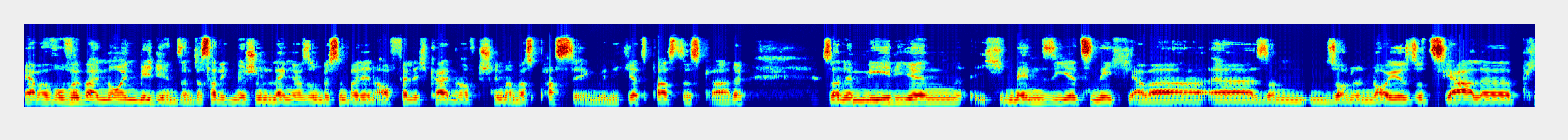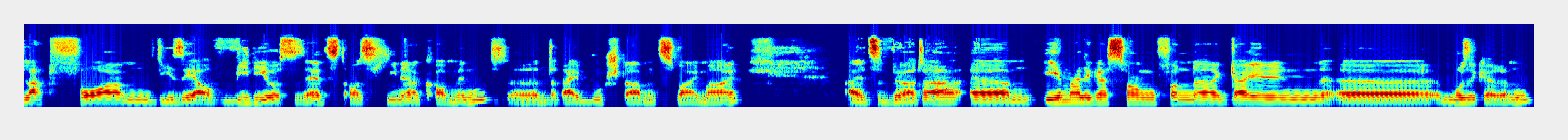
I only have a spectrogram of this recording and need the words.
Ja, aber wo wir bei neuen Medien sind, das hatte ich mir schon länger so ein bisschen bei den Auffälligkeiten aufgeschrieben, aber es passte irgendwie nicht. Jetzt passt es gerade. So eine Medien, ich nenne sie jetzt nicht, aber äh, so, ein, so, eine neue soziale Plattform, die sehr auf Videos setzt, aus China kommend, äh, mhm. drei Buchstaben zweimal als Wörter. Ähm, ehemaliger Song von einer geilen äh, Musikerin,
